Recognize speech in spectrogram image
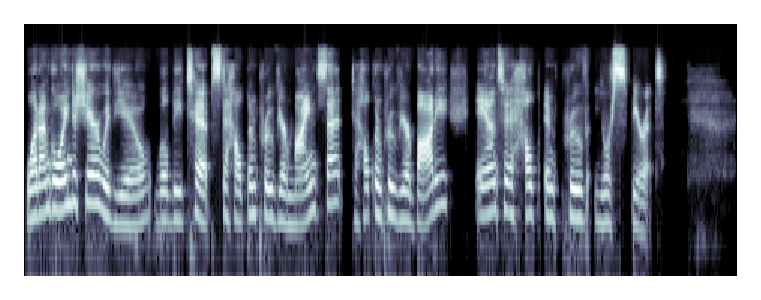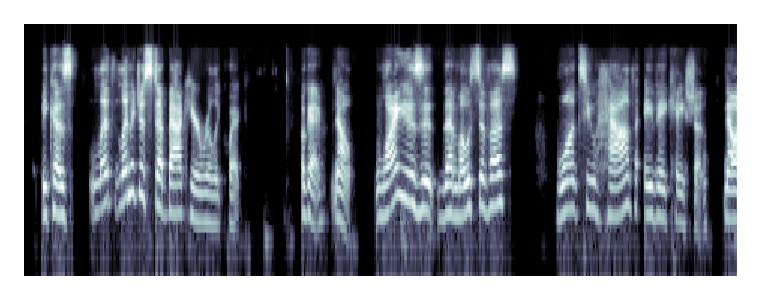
What I'm going to share with you will be tips to help improve your mindset, to help improve your body, and to help improve your spirit. Because let, let me just step back here really quick. Okay, now, why is it that most of us want to have a vacation. Now,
